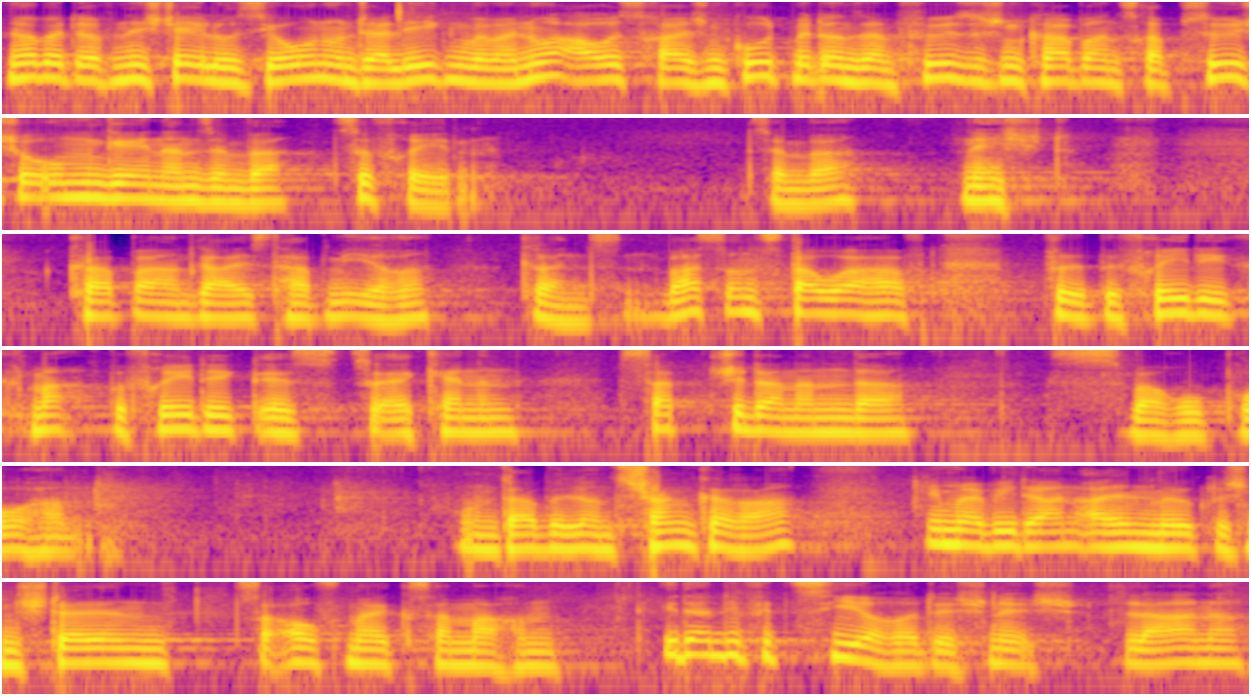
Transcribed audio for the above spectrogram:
Wir dürfen nicht der Illusion unterliegen, wenn wir nur ausreichend gut mit unserem physischen Körper, unserer Psyche umgehen, dann sind wir zufrieden. Sind wir nicht. Körper und Geist haben ihre Grenzen. Was uns dauerhaft befriedigt, befriedigt ist zu erkennen, Satchidananda Svarupoham. Und da will uns Shankara immer wieder an allen möglichen Stellen aufmerksam machen. Identifiziere dich nicht, lerne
